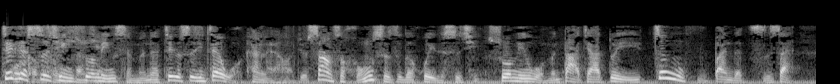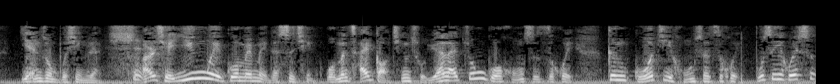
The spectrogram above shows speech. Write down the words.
这个事情说明什么呢？这个事情在我看来哈，就上次红十字的会的事情，说明我们大家对于政府办的慈善严重不信任。是。而且因为郭美美的事情，我们才搞清楚，原来中国红十字会跟国际红十字会不是一回事。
